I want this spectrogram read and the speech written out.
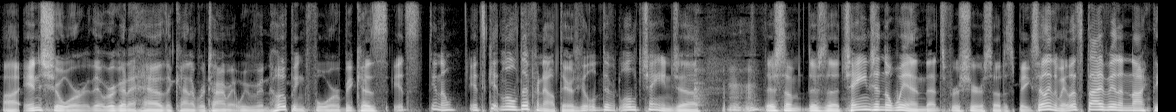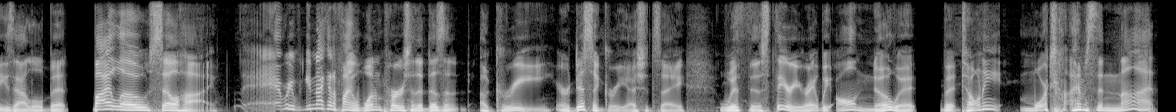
uh, ensure that we're going to have the kind of retirement we've been hoping for because it's you know it's getting a little different out there. It's a little different, little change. Uh, mm-hmm. There's some there's a change in the wind, that's for sure, so to speak. So anyway, let's dive in and knock these out a little bit. Buy low, sell high every you're not going to find one person that doesn't agree or disagree, I should say, with this theory, right? We all know it, but Tony, more times than not,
